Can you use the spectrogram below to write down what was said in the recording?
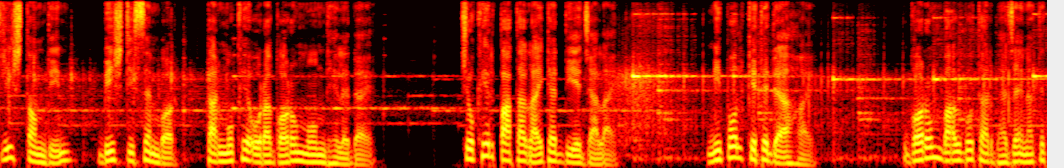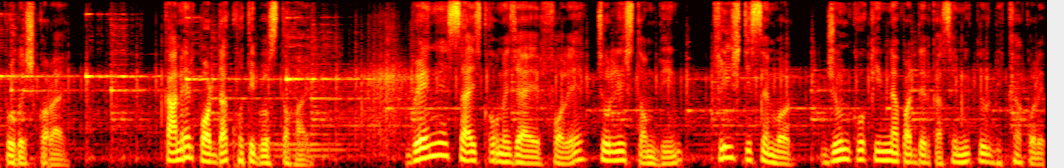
ত্রিশতম দিন, বিশ ডিসেম্বর। তার মুখে ওরা গরম মোম ঢেলে দেয়। চোখের পাতা লাইটার দিয়ে জ্বালায়। নিপল কেটে দেয়া হয়। গরম বাল্ব তার ভেজাইনাতে প্রবেশ করায়। কানের পর্দা ক্ষতিগ্রস্ত হয়। ব্রেনের সাইজ কমে যায় এর ফলে চল্লিশতম দিন, ত্রিশ ডিসেম্বর, জুনকো কিডন্যাপারদের কাছে মৃত্যুর ভিক্ষা করে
